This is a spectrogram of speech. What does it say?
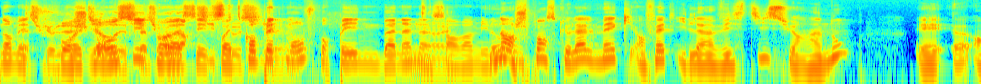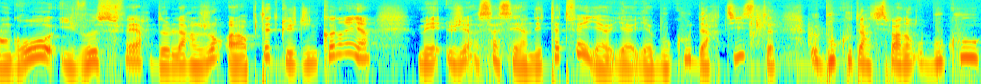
Non, mais tu que pourrais dire aussi, tu vois, c'est faut être aussi, complètement euh ouf pour payer une banane à Ouais. 120 000 euros. Non, je pense que là, le mec, en fait, il a investi sur un nom. Et euh, en gros, il veut se faire de l'argent. Alors peut-être que je dis une connerie, hein, mais ça c'est un état de fait. Il y a, il y a- il y a beaucoup d'artistes, euh, beaucoup d'artistes, pardon, beaucoup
